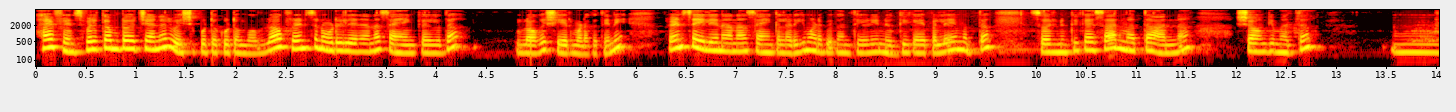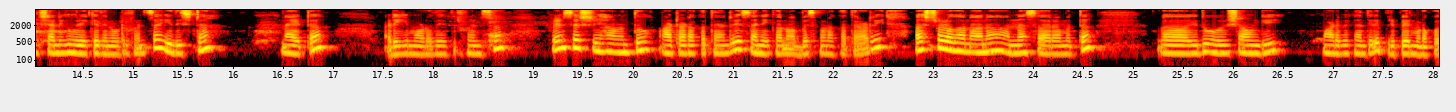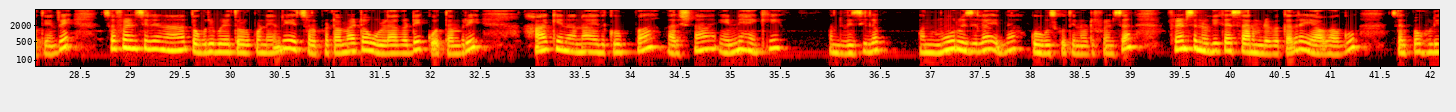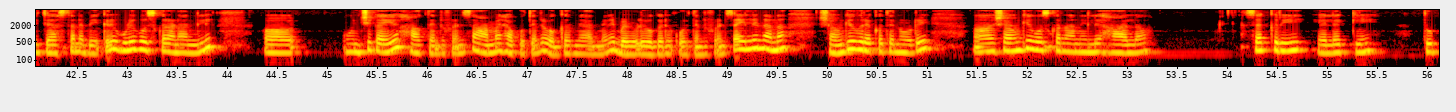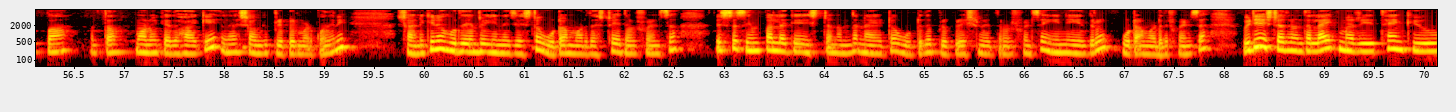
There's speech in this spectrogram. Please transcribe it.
Hi friends welcome to our channel ವೇಷಪುಟ್ಟ ಕುಟುಂಬ vlog friends ನೋಡಿಲ್ಲ ನಾನು ಸಾಯಂಕಾಲದ ವ್ಲಾಗ್ ಶೇರ್ ಮಾಡಕತ್ತೀನಿ. ಫ್ರೆಂಡ್ಸ್ ಇಲ್ಲಿ ನಾನು ಸಾಯಂಕಾಲ ಅಡುಗೆ ಮಾಡ್ಬೇಕಂತೇಳಿ ನುಗ್ಗಿಕಾಯಿ ಪಲ್ಯ ಮತ್ತು ಸಾರಿ ನುಗ್ಗಿಕಾಯಿ ಸಾರು ಮತ್ತು ಅನ್ನ, ಶಾವಿಗೆ ಮತ್ತು ಶನಿಗೆ ಹುರಿಯಕೈತೆ ನೋಡಿರಿ ಫ್ರೆಂಡ್ಸ ಇದಿಷ್ಟ ನೈಟ ಅಡುಗೆ ಮಾಡೋದೈತ್ರಿ ಫ್ರೆಂಡ್ಸ ಫ್ರೆಂಡ್ಸ್ ಶ್ರೀಹಾನಂತು ಆಟ ಆಡಕತ್ತಾನ ರೀ ಸನಿಕಾನು ಅಭ್ಯಾಸ ಮಾಡಕತ್ತಾಳ್ರಿ. ಅಷ್ಟರೊಳಗೆ ನಾನು ಅನ್ನ, ಸಾರು ಮತ್ತು ಇದು, ಶಾವಿಗೆ ಮಾಡ್ಬೇಕಂತೇಳಿ ಪ್ರಿಪೇರ್ ಮಾಡ್ಕೋತೀನಿ ರೀ. ಸೊ ಫ್ರೆಂಡ್ಸ್ ಇಲ್ಲಿ ನಾನು ತೊಗರಿಬೇಳೆ ತೊಳ್ಕೊಂಡೇನಿ ರೀ ಸ್ವಲ್ಪ ಟೊಮೆಟೊ ಉಳ್ಳಾಗಡ್ಡಿ, ಕೊತ್ತಂಬರಿ ಹಾಕಿ ನಾನು ಇದಕ್ಕೆ ಉಪ್ಪು, ಅರಿಶಿನ, ಎಣ್ಣೆ ಹಾಕಿ ಒಂದು ವಿಸಿಲ, ಒಂದು ಮೂರು ವಿಸಿಲ ಇದನ್ನ ಕೂಗಿಸ್ಕೋತೀನಿ ನೋಡಿರಿ ಫ್ರೆಂಡ್ಸ್ ಫ್ರೆಂಡ್ಸ್ ನುಗ್ಗಿಕಾಯಿ ಸಾರು ಮಾಡಬೇಕಾದ್ರೆ ಯಾವಾಗೂ ಸ್ವಲ್ಪ ಹುಳಿ ಜಾಸ್ತಿನೇ ಬೇಕು ರೀ ಹುಳಿಗೋಸ್ಕರ ನಾನಿಲ್ಲಿ ಹುಂಚಿಕಾಯಿ ಹಾಕ್ತೇನೆ ರೀ ಫ್ರೆಂಡ್ಸ್ ಆಮೇಲೆ ಹಾಕೋತೇನೆ ರೀ ಒಗ್ಗರಣೆ ಆದಮೇಲೆ ಬೆಳ್ಳುಳ್ಳಿ ಒಗ್ಗರಣೆ ಕೊಡ್ತೇನೆ ರೀ ಫ್ರೆಂಡ್ಸ್ ಇಲ್ಲಿ ನಾನು ಶಾವಿಗೆ ಹುರಿಯಾಕೋತೇನೆ ನೋಡಿರಿ. ಶಾವಿಗೆಗೋಸ್ಕರ ನಾನಿಲ್ಲಿ ಹಾಲು ಸಕ್ಕರೆ ಏಲಕ್ಕಿ ತುಪ್ಪ ಮತ್ತು ಮೊಣಕ್ಕೆ ಅದು ಹಾಕಿ ಎಲ್ಲ ಶಾವಿಗೆ ಪ್ರಿಪೇರ್ ಮಾಡ್ಕೊಂಡಿನಿ ಶಾವಿಗೆನೇ ಹುರಿದೇನ್ರಿ ಏನು ಜಸ್ಟ್ ಊಟ ಮಾಡಿದಷ್ಟೇ ಇದು ನೋಡಿ ಫ್ರೆಂಡ್ಸ್ ಜಸ್ಟ್ ಸಿಂಪಲ್ಲಾಗಿ ಇಷ್ಟ ನಮ್ದು ನೈಟ ಊಟದ ಪ್ರಿಪ್ರೇಷನ್ ಇತ್ತು ನೋಡಿ ಫ್ರೆಂಡ್ಸ್ ಏನೇ ಇದ್ದರೂ ಊಟ ಮಾಡಿದ್ರು ಫ್ರೆಂಡ್ಸ್ ವಿಡಿಯೋ ಇಷ್ಟ ಆದ್ರೆ ಅಂತ ಲೈಕ್ ಮಾಡಿರಿ. Thank you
